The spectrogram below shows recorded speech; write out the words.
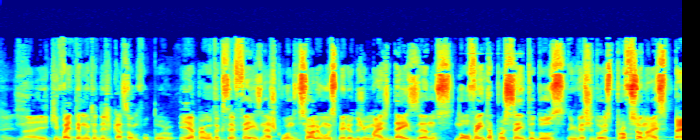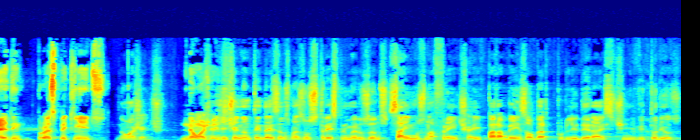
é né? E que vai ter muita dedicação no futuro. E a pergunta que você fez, né? Acho que quando você olha um período de mais de 10 anos, 90% dos investidores profissionais perdem pro SP500. Não a gente. Não a gente. A gente ainda não tem 10 anos, mas nos três primeiros anos saímos na frente aí. Parabéns, Alberto, por liderar esse time vitorioso.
